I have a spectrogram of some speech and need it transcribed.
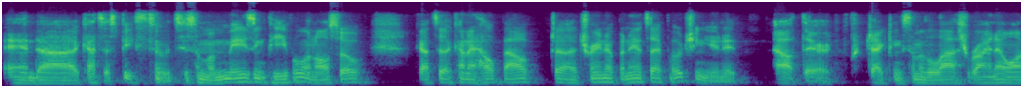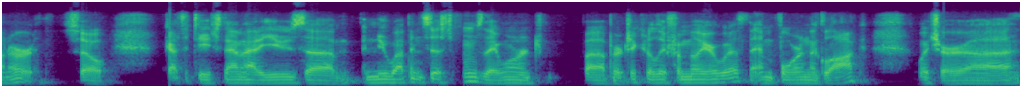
and uh, got to speak to, to, some amazing people and also got to kind of help out uh, train up an anti-poaching unit out there protecting some of the last rhino on earth so got to teach them how to use um, new weapon systems they weren't uh, particularly familiar with m4 and the glock which are uh,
